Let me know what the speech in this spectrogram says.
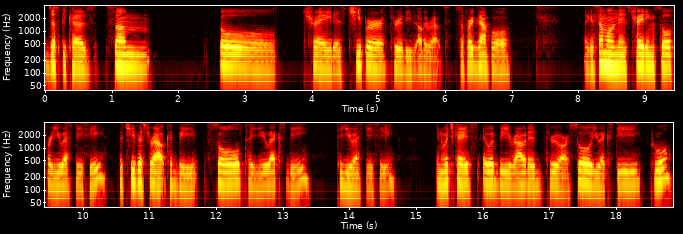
just because some SOL trade is cheaper through these other routes. So, for example, like if someone is trading SOL for USDC, the cheapest route could be SOL to UXD to USDC, in which case it would be routed through our SOL UXD pool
